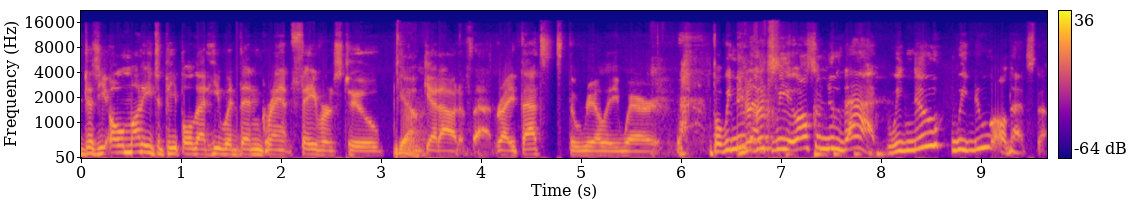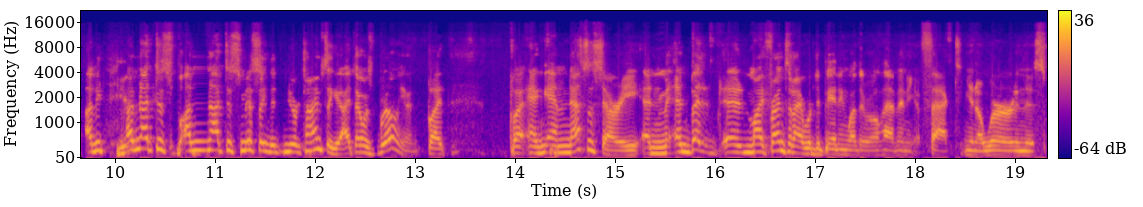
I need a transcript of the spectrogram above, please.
does he owe money to people that he would then grant favors to yeah. get out of that right? That's the really where but we knew you know, that we also knew that. We knew we knew all that stuff. I mean yeah. i'm not dis- i'm not dismissing the new york times thing i thought it was brilliant but but and, and necessary. And and but uh, my friends and i were debating whether it will have any effect. You know we're in this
